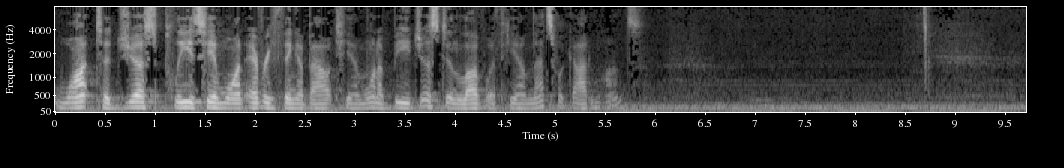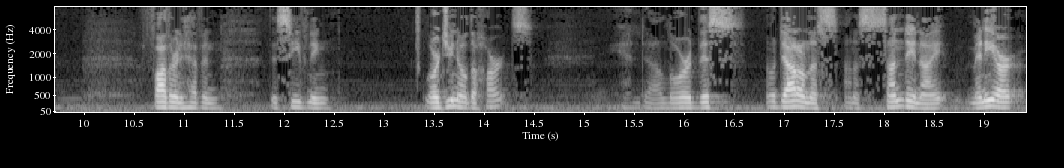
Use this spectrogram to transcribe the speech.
want to just please Him, want everything about Him, want to be just in love with Him. That's what God wants. Father in heaven, this evening, Lord, you know the hearts. And uh, Lord, this, no doubt on a, on a Sunday night, many are,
